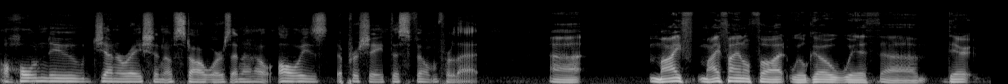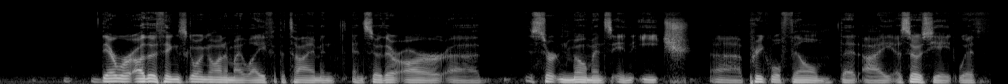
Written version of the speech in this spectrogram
a whole new generation of Star Wars, and I'll always appreciate this film for that. Uh, my my final thought will go with uh, there. There were other things going on in my life at the time, and and so there are uh, certain moments in each uh, prequel film that I associate with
